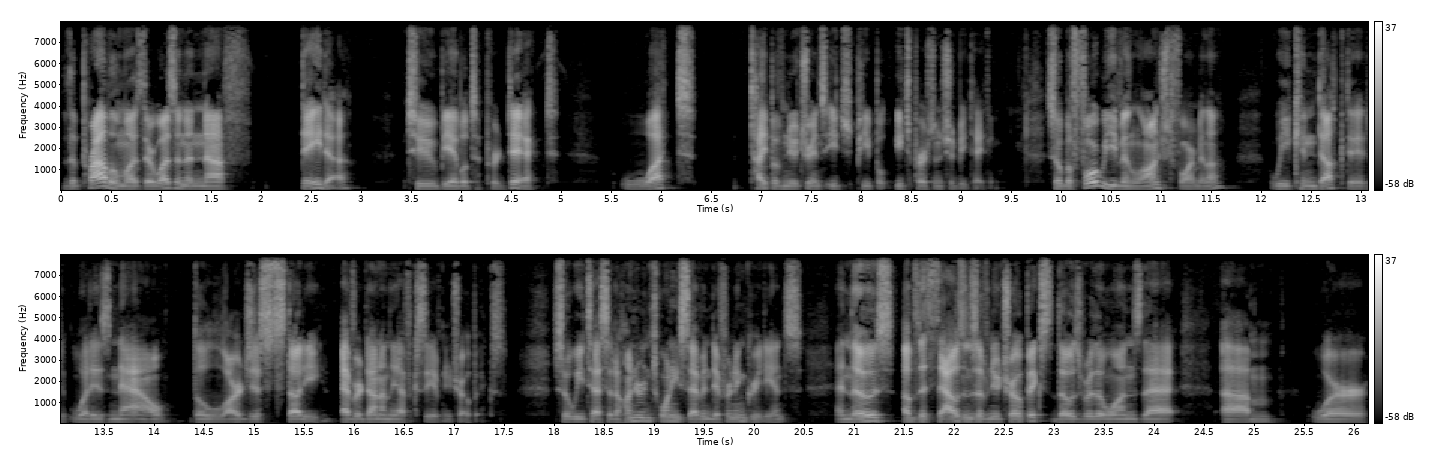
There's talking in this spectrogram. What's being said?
the problem was there wasn't enough data to be able to predict what type of nutrients each people each person should be taking. So before we even launched formula, we conducted what is now the largest study ever done on the efficacy of nootropics. So we tested 127 different ingredients, and those of the thousands of nootropics, those were the ones that um, were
